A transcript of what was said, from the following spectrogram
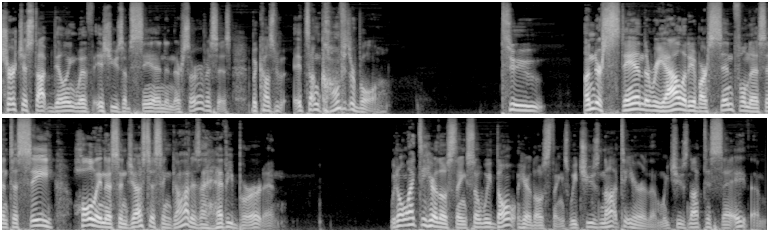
churches stop dealing with issues of sin in their services, because it's uncomfortable to understand the reality of our sinfulness and to see holiness and justice in God is a heavy burden. We don't like to hear those things, so we don't hear those things. We choose not to hear them, we choose not to say them.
